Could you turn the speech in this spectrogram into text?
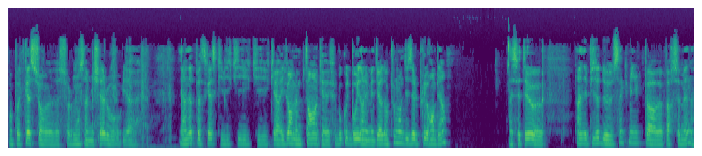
mon podcast sur, euh, sur le Mont Saint-Michel, où il y a, un autre podcast qui, arrivait en même temps, qui avait fait beaucoup de bruit dans les médias, dont tout le monde disait le plus grand bien. C'était euh, un épisode de 5 minutes par, euh, par semaine.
